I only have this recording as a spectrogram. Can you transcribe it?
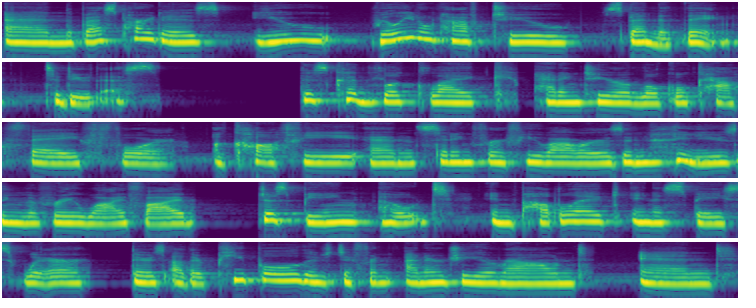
And the best part is, you really don't have to spend a thing to do this. This could look like heading to your local cafe for a coffee and sitting for a few hours and using the free Wi Fi. Just being out in public in a space where there's other people, there's different energy around, and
